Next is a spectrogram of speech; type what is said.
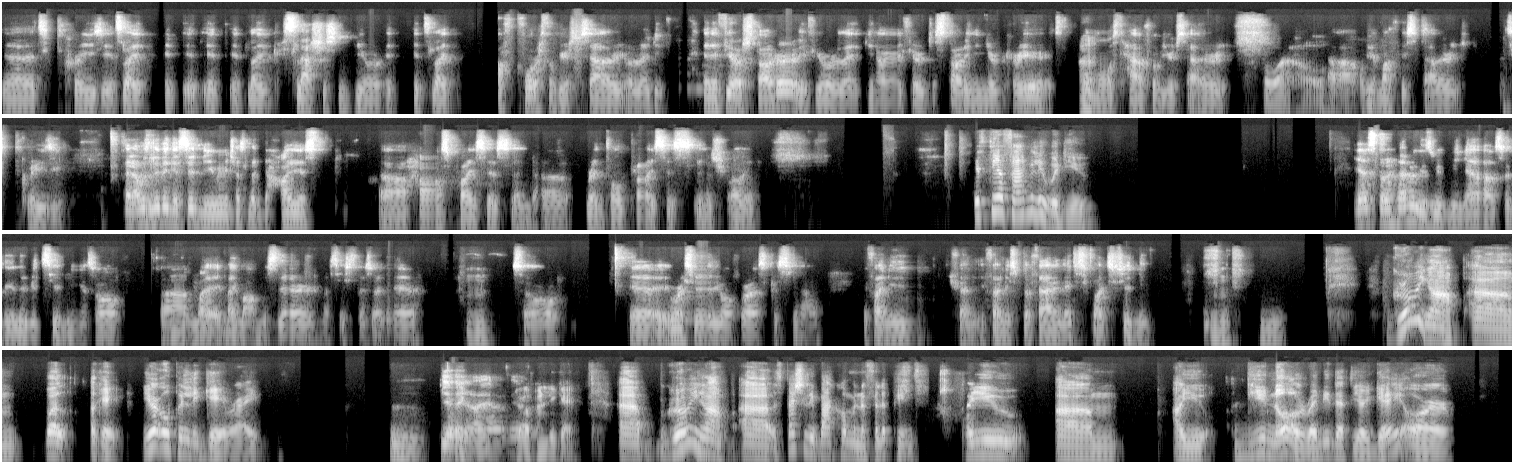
Yeah, it's crazy. It's like it it, it, it like slashes your it, it's like a fourth of your salary already. And if you're a starter, if you're like, you know, if you're just starting in your career, it's Huh? almost half of your salary, wow. uh, of your monthly salary. It's crazy. And I was living in Sydney, which has like the highest uh, house prices and uh, rental prices in Australia. Is your family with you? Yes, so my family is with me now, so they live in Sydney as well. Uh, Mhm. My my mom is there, my sisters are there, Mhm. so yeah, it works really well for us because you know if I need if I, if I miss the family, I just fly to Sydney. Mm. Growing up, um, well, okay, you're openly gay, right? Mm. Yeah, Like, yeah, yeah, You're openly gay. Uh, growing up, uh, especially back home in the Philippines, are you um, are you do you know already that you're gay or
